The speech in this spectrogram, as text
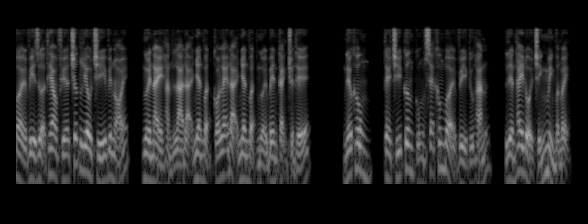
bởi vì dựa theo phía trước liêu trí viên nói, người này hẳn là đại nhân vật, có lẽ đại nhân vật người bên cạnh truyền thế. Nếu không, tề trí cương cũng sẽ không bởi vì cứu hắn, liền thay đổi chính mình vận mệnh.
